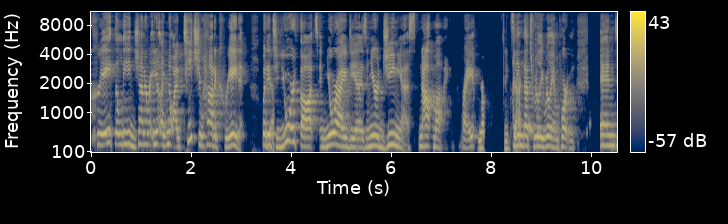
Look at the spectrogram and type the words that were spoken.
create the lead generate?" You know, like, no, I teach you how to create it, but it's yep. your thoughts and your ideas and your genius, not mine, right? Yep. Exactly. I think that's really, really important. And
